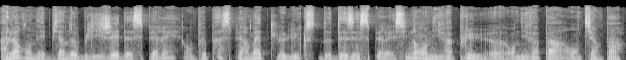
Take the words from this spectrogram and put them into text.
alors on est bien obligé d'espérer. On ne peut pas se permettre le luxe de désespérer. Sinon on n'y va plus, euh, on n'y va pas, on ne tient pas.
